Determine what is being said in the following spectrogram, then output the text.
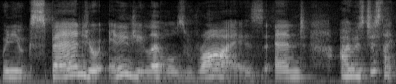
when you expand your energy levels rise. And I was just like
